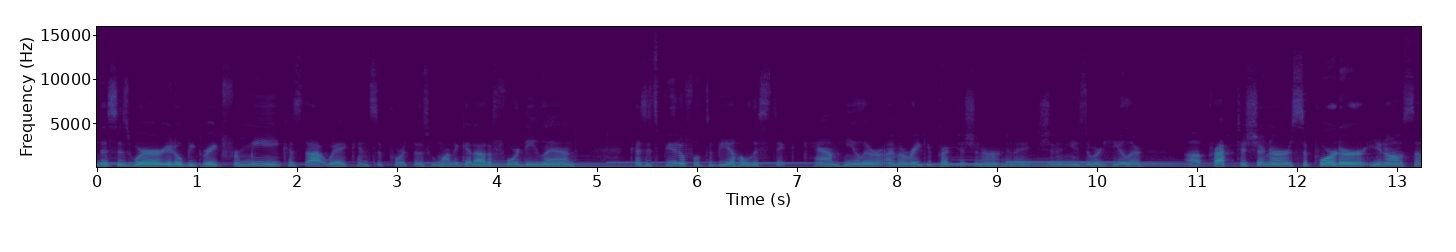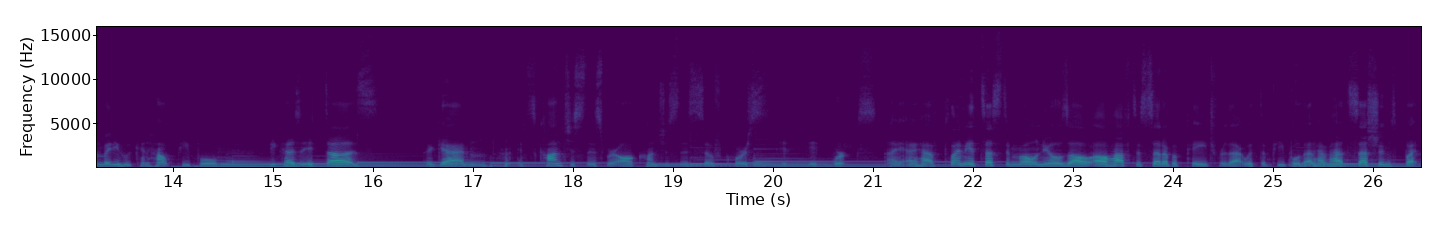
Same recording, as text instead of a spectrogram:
this is where it'll be great for me because that way I can support those who want to get out of 4D land. Because it's beautiful to be a holistic cam healer. I'm a Reiki practitioner, and I shouldn't use the word healer. Uh, practitioner, supporter, you know, somebody who can help people because it does again, it's consciousness. We're all consciousness. So, of course, it, it works. I, I have plenty of testimonials. I'll, I'll have to set up a page for that with the people that have had sessions. But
